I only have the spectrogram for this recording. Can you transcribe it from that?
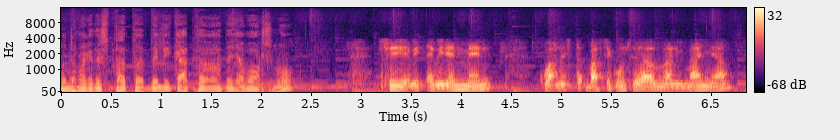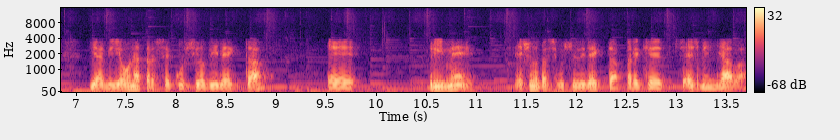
doncs, amb aquest estat delicat eh, de llavors, no? Sí, evidentment, quan va ser considerada una Alemanya, hi havia una persecució directa. Eh, primer, és una persecució directa perquè es menjava,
